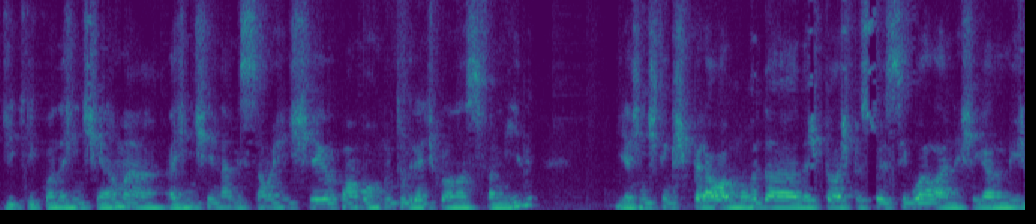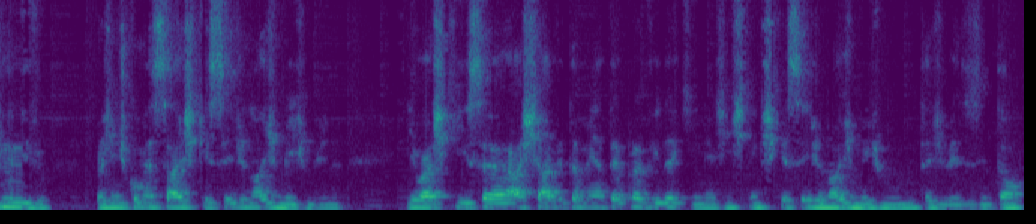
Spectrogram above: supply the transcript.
de que quando a gente ama, a gente na missão a gente chega com um amor muito grande pela nossa família e a gente tem que esperar o amor da, das pelas pessoas se igualar, né? Chegar no mesmo nível para a gente começar a esquecer de nós mesmos, né? E eu acho que isso é a chave também até para a vida aqui, né? A gente tem que esquecer de nós mesmos muitas vezes. Então,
